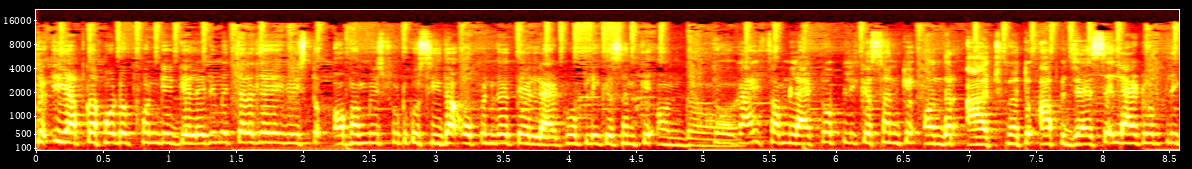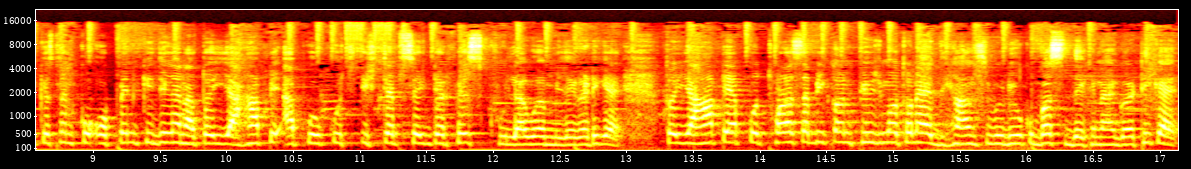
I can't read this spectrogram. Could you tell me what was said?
तो ये आपका फ़ोटो फ़ोन के गैलरी में चला जाएगा तो अब हम इस फ़ोटो को सीधा ओपन करते हैं लाइटो एप्लीकेशन के अंदर। तो गाइस हम लाइटो एप्लीकेशन के अंदर आ चुके हैं। तो आप जैसे लाइटो एप्लीकेशन को ओपन कीजिएगा ना तो यहाँ पे आपको कुछ स्टेप से इंटरफेस खुला हुआ मिलेगा, ठीक है? तो यहाँ पे आपको थोड़ा सा भी कंफ्यूज मत होना है ध्यान से वीडियो को बस देखना है, ठीक है?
